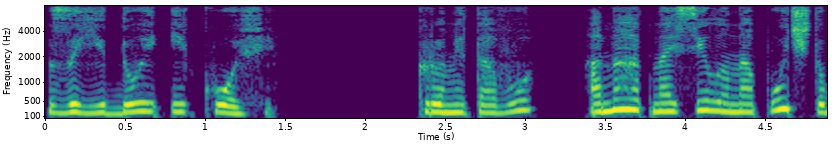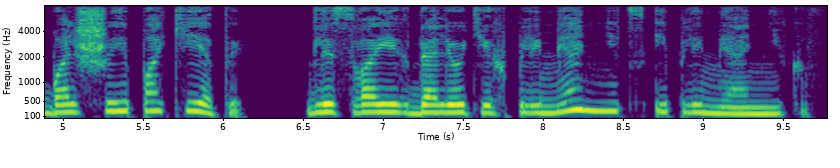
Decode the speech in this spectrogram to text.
за едой и кофе. Кроме того, она относила на почту большие пакеты, для своих далеких племянниц и племянников.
